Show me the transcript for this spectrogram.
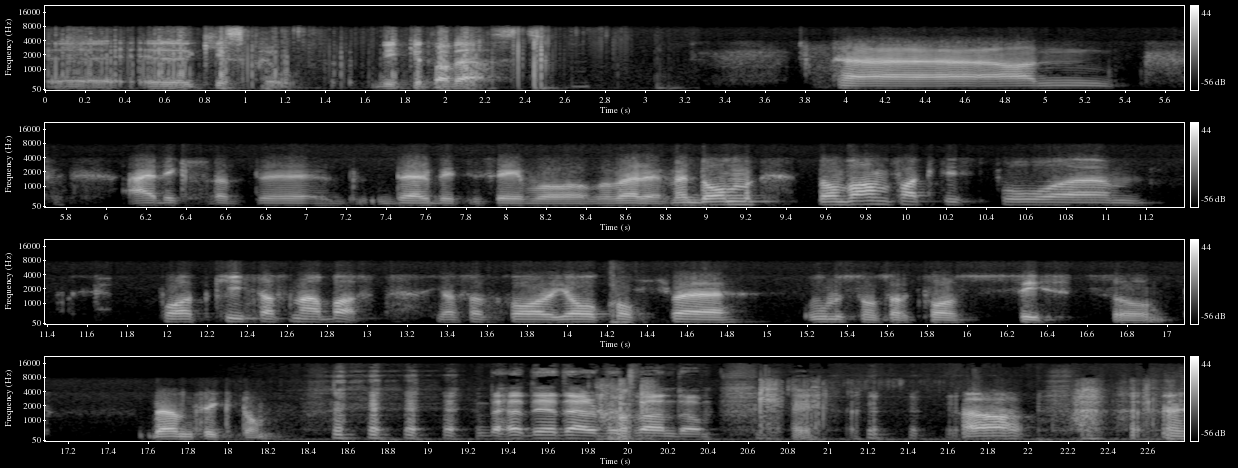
eh, kissprov. Vilket var värst? Uh, nej, det är klart att uh, derbyt i sig var, var värre. Men de, de vann faktiskt på, um, på att kissa snabbast. Jag satt kvar, jag och Koffe Olsson satt kvar sist, så den fick de. det derbyt vann de. ja.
